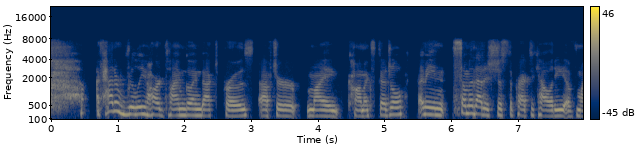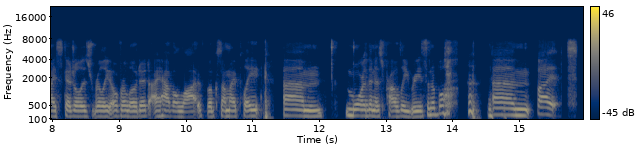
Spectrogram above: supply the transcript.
I've had a really hard time going back to prose after my comic schedule. I mean, some of that is just the practicality of my schedule is really overloaded. I have a lot of books on my plate, um, more than is probably reasonable. um, but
